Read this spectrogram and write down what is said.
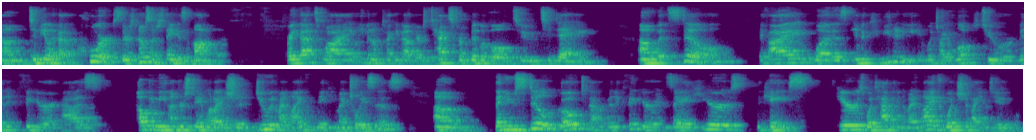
um, to be like that. Of course, there's no such thing as a monolith, right? That's why even I'm talking about there's text from biblical to today. Um, but still, if I was in a community in which I looked to a rabbinic figure as helping me understand what I should do in my life, making my choices, um, then you still go to that rabbinic figure and say, here's the case here's what's happening in my life, what should I do?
